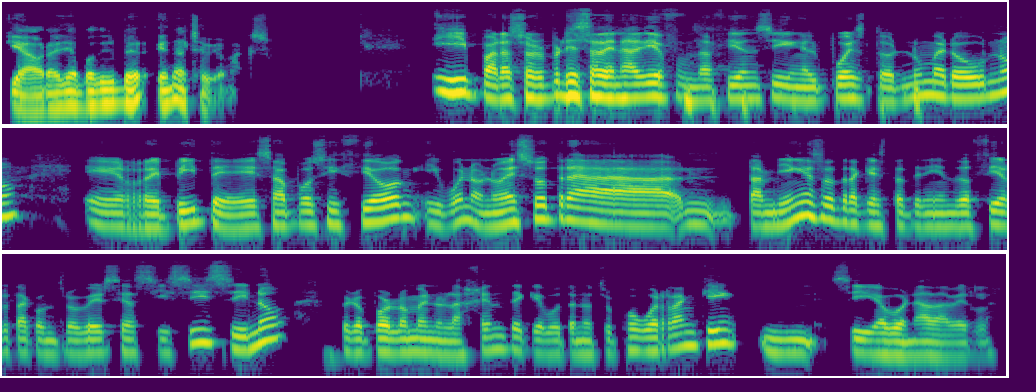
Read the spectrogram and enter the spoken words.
que ahora ya podéis ver en HBO Max. Y para sorpresa de nadie, Fundación sigue en el puesto número uno, eh, repite esa posición y bueno, no es otra, también es otra que está teniendo cierta controversia, sí, sí, sí, no, pero por lo menos la gente que vota nuestro Power Ranking mm, sigue abonada a verla.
